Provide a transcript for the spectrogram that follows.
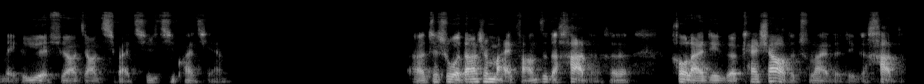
每个月需要交七百七十七块钱。啊，这是我当时买房子的 HUD 和后来这个 cash out 出来的这个 HUD。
